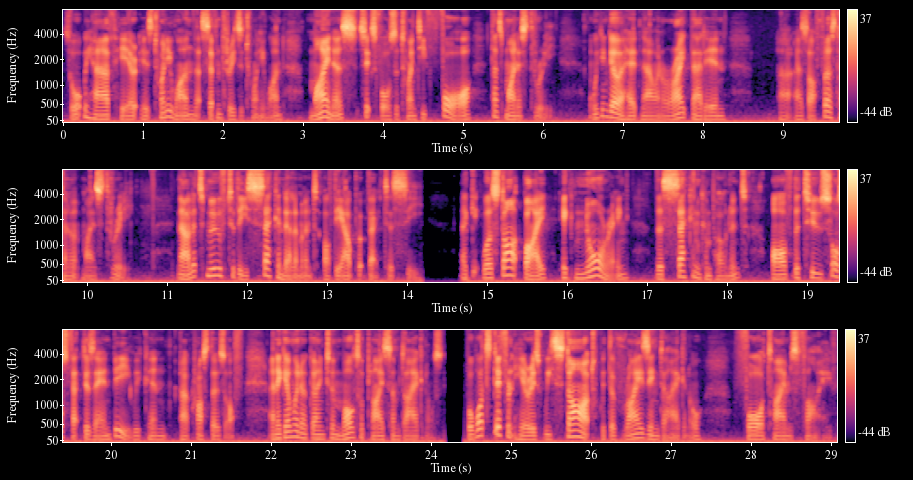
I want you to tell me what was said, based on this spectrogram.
so what we have here is 21, that's 7 3s are 21, minus 6 4s are 24, that's minus 3. we can go ahead now and write that in uh, as our first element minus 3. Now let's move to the second element of the output vector C. We'll start by ignoring the second component of the two source vectors A and B. We can uh, cross those off. And again, we're going to multiply some diagonals. But what's different here is we start with the rising diagonal, 4 times 5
